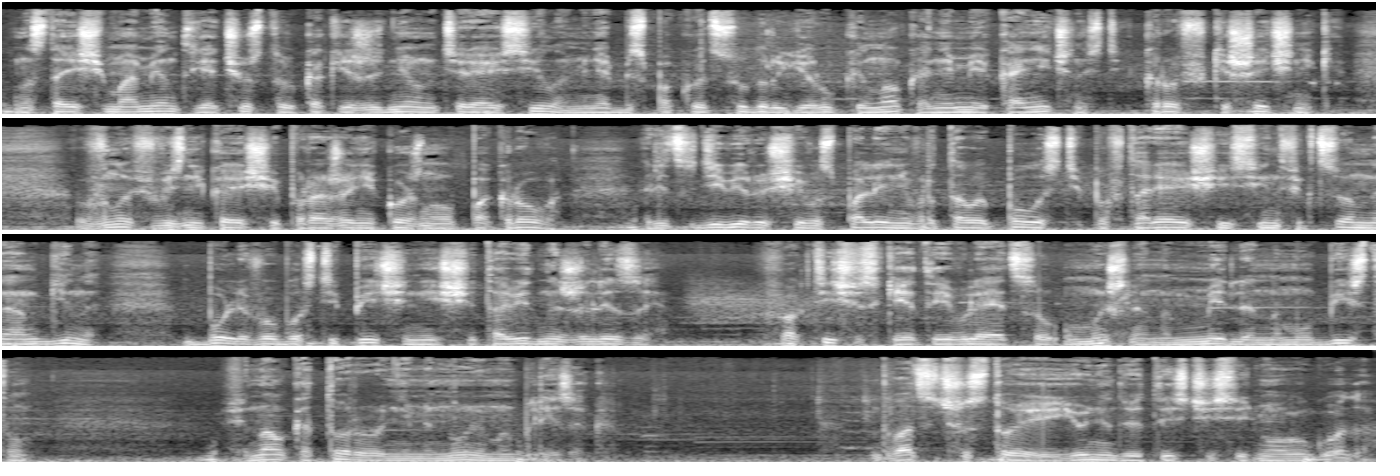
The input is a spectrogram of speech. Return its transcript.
в настоящий момент я чувствую, как ежедневно теряю силы. Меня беспокоят судороги рук и ног, анемия конечностей, кровь в кишечнике, вновь возникающее поражение кожного покрова, рецидивирующее воспаление в ротовой полости, повторяющиеся инфекционные ангины, боли в области печени и щитовидной железы. Фактически это является умышленным медленным убийством, финал которого неминуемо близок. 26 июня 2007 года.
